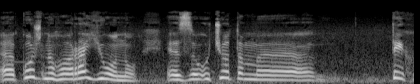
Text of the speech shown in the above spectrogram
е, кожного району е, з учетом е, тих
